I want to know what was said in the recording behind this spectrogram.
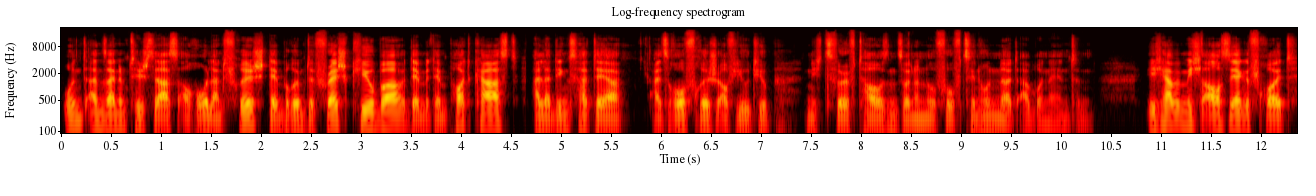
Und an seinem Tisch saß auch Roland Frisch, der berühmte Fresh Cuber, der mit dem Podcast. Allerdings hat er als Rohfrisch auf YouTube nicht 12.000, sondern nur 1500 Abonnenten. Ich habe mich auch sehr gefreut,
